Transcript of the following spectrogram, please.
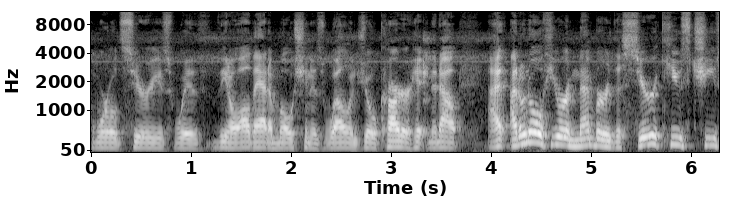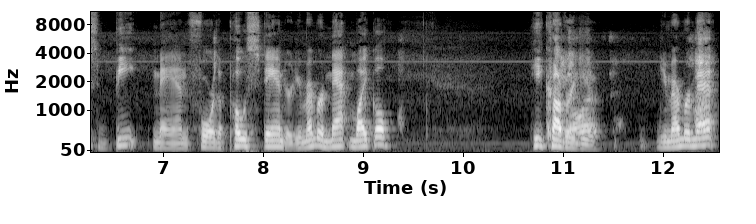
World Series with you know all that emotion as well and Joe Carter hitting it out. I, I don't know if you remember the Syracuse Chiefs beat man for the Post Standard. You remember Matt Michael? He covered you. Know you. you remember Matt?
